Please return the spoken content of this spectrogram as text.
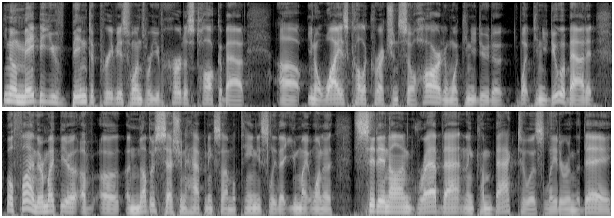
you know, maybe you've been to previous ones where you've heard us talk about uh, you know, why is color correction so hard, and what can you do to what can you do about it? Well, fine. There might be a, a, a another session happening simultaneously that you might want to sit in on, grab that, and then come back to us later in the day.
